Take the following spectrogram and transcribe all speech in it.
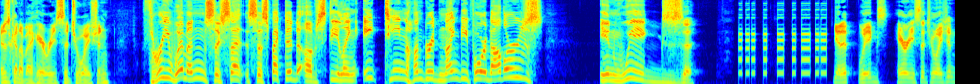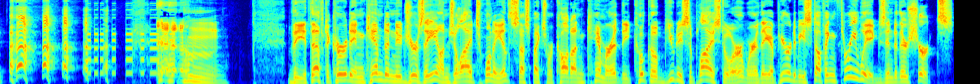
It's kind of a hairy situation. Three women sus- suspected of stealing $1,894 in wigs. Get it? Wigs? Hairy situation? Hmm. The theft occurred in Camden, New Jersey on July 20th. Suspects were caught on camera at the Coco Beauty Supply store where they appear to be stuffing three wigs into their shirts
